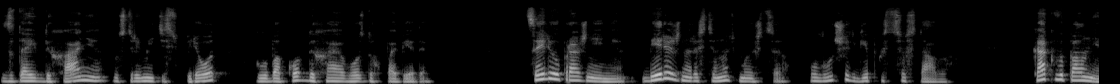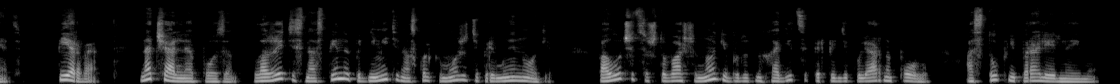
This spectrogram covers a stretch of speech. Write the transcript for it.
Затаив дыхание, устремитесь вперед, глубоко вдыхая воздух победы. Цели упражнения – бережно растянуть мышцы, улучшить гибкость суставов. Как выполнять? Первое. Начальная поза. Ложитесь на спину и поднимите, насколько можете, прямые ноги. Получится, что ваши ноги будут находиться перпендикулярно полу, а ступни параллельно ему.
